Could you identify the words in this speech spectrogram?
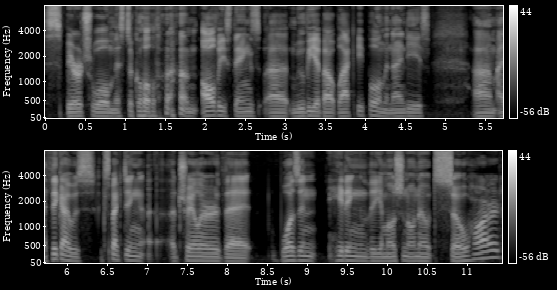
spiritual, mystical, um, all these things uh, movie about black people in the '90s. Um, I think I was expecting a- a trailer that wasn't hitting the emotional notes so hard,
